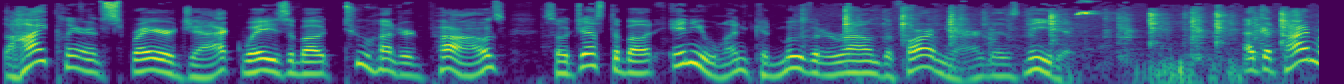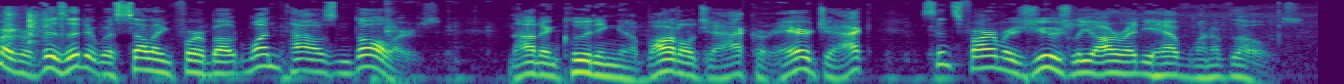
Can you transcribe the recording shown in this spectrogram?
The high clearance sprayer jack weighs about 200 pounds, so just about anyone can move it around the farmyard as needed. At the time of our visit, it was selling for about $1,000, not including a bottle jack or air jack, since farmers usually already have one of those.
